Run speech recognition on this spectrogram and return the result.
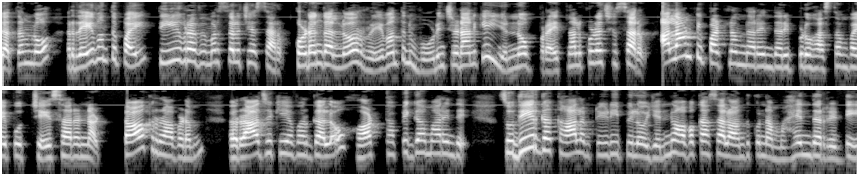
గతంలో రేవంత్ పై తీవ్ర విమర్శలు చేశారు. కొడంగల్లో రేవంత్ను ఓడించడానికి ఎన్నో ప్రయత్నాలు కూడా చేశారు. అలాంటి పట్నం నరేందర్ ఇప్పుడు హస్తం వైపు చేశారన్న టాక్ రావడం రాజకీయ వర్గాల్లో హాట్ టాపిక్గా మారింది. సుదీర్ఘ కాలం టీడీపీలో ఎన్నో అవకాశాలు అందుకున్న మహేందర్ రెడ్డి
